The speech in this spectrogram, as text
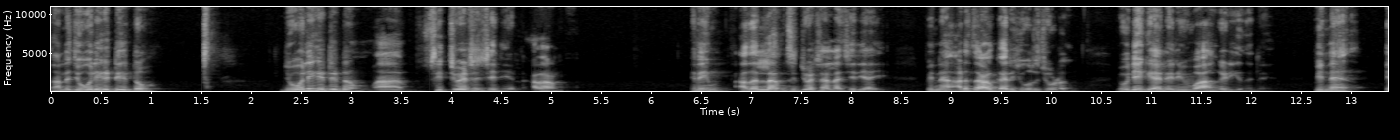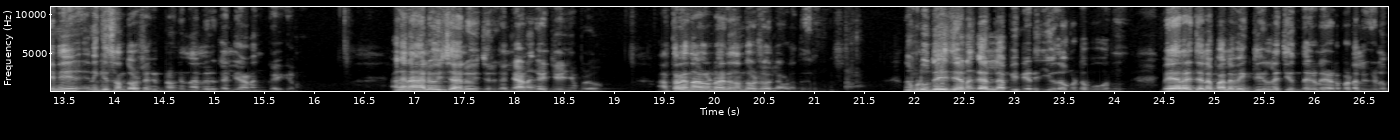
നല്ല ജോലി കിട്ടിയിട്ടോ? ജോലി കിട്ടിയിട്ടും ആ സിറ്റുവേഷൻ ശരിയല്ല. അതാണ്. ഇനിയും അതെല്ലാം സിറ്റുവേഷൻ എല്ലാം ശരിയായി. പിന്നെ അടുത്ത ആൾക്കാർ ചോദിച്ചു തുടങ്ങും. ജോലിയൊക്കെ ആയാലും ഇനി വിവാഹം കഴിക്കുന്നില്ലേ? പിന്നെ ഇനി എനിക്ക് സന്തോഷം കിട്ടണമെങ്കിൽ നല്ലൊരു കല്യാണം കഴിക്കണം. അങ്ങനെ ആലോചിച്ച് ആലോചിച്ചൊരു കല്യാണം കഴിച്ചു കഴിഞ്ഞപ്പോഴോ അത്രയും നാളുണ്ടായിരുന്ന സന്തോഷമല്ല അവിടെ നമ്മൾ ഉദ്ദേശിച്ച കണക്കല്ല പിന്നീട് ജീവിതം അങ്ങോട്ട് പോകുന്നത്. വേറെ ചില പല വ്യക്തികളുടെ ചിന്തകളും ഇടപെടലുകളും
